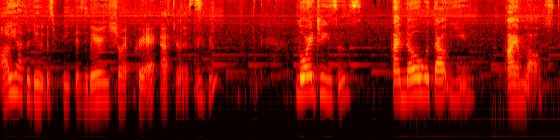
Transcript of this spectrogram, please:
all you have to do is repeat this very short prayer after us. Mm-hmm. Lord Jesus, I know without you, I am lost.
